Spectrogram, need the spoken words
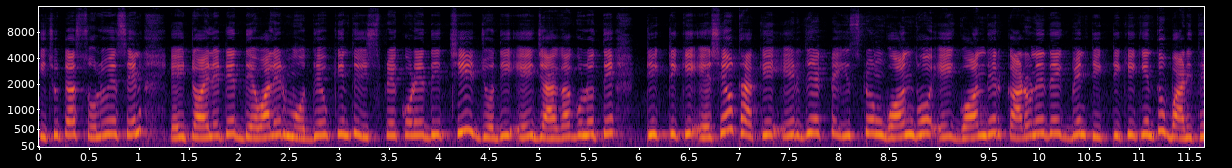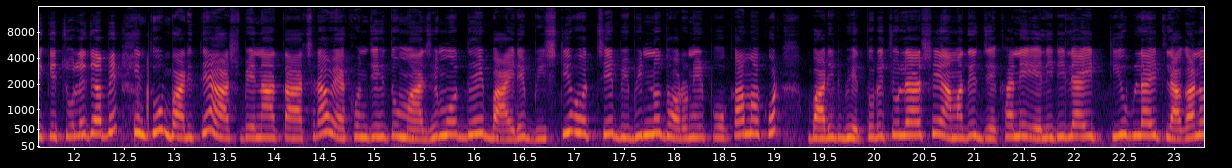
কিছুটা সলিউশন এই টয়লেটের দেওয়ালের মধ্যেও কিন্তু স্প্রে করে দিচ্ছি। যদি এই জায়গাগুলোতে টিকটিকি এসেও থাকে, এর যে একটা স্ট্রং গন্ধ, এই গন্ধের কারণে দেখবেন টিকটিকি কিন্তু বাড়ি থেকে চলে যাবে, কিন্তু বাড়িতে আসবে না। তাছাড়াও এখন যেহেতু মাঝে মধ্যে বাইরে বৃষ্টি হচ্ছে, বিভিন্ন ধরনের পোকামাকড় বাড়ির ভেতরে চলে আসে। আমাদের যেখানে এলইডি লাইট, টিউব লাইট লাগানো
